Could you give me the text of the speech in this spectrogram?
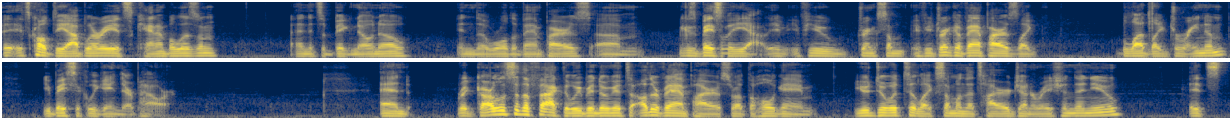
it's called diablerie. It's cannibalism, and it's a big no-no in the world of vampires. Um, because basically, yeah, if, if you drink some, if you drink a vampire's like blood, like drain them, you basically gain their power. And regardless of the fact that we've been doing it to other vampires throughout the whole game, you do it to like someone that's higher generation than you, it's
